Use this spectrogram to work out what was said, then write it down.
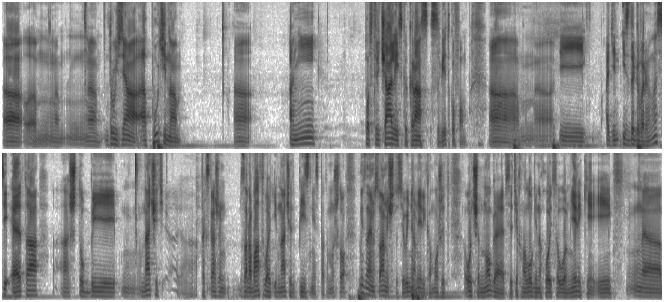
а, а, друзья Путина, они повстречались как раз с Виткофом, и один из договоренностей это а, чтобы начать, а, так скажем, зарабатывать и начать бизнес, потому что мы знаем с вами, что сегодня Америка может очень многое, все технологии находятся у Америки, и э,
